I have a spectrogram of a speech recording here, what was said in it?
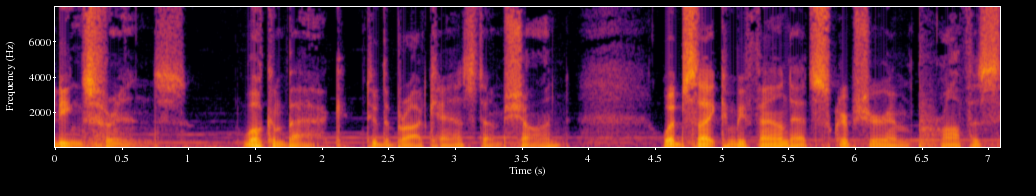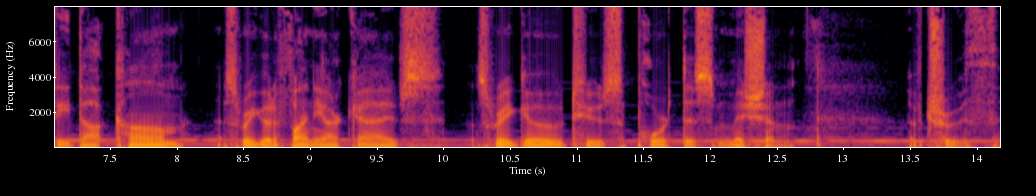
Greetings, friends. Welcome back to the broadcast. I'm Sean. Website can be found at scriptureandprophecy.com. That's where you go to find the archives. That's where you go to support this mission of truth.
